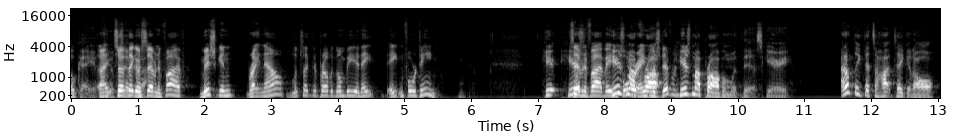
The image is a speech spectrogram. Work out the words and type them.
okay. All right, so if they go seven and five, Michigan right now looks like they're probably going to be an eight eight and four team. Here, here's, Seven and five, eight and here's four, my ain't much different. Here's my problem with this, Gary. I don't think that's a hot take at all.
